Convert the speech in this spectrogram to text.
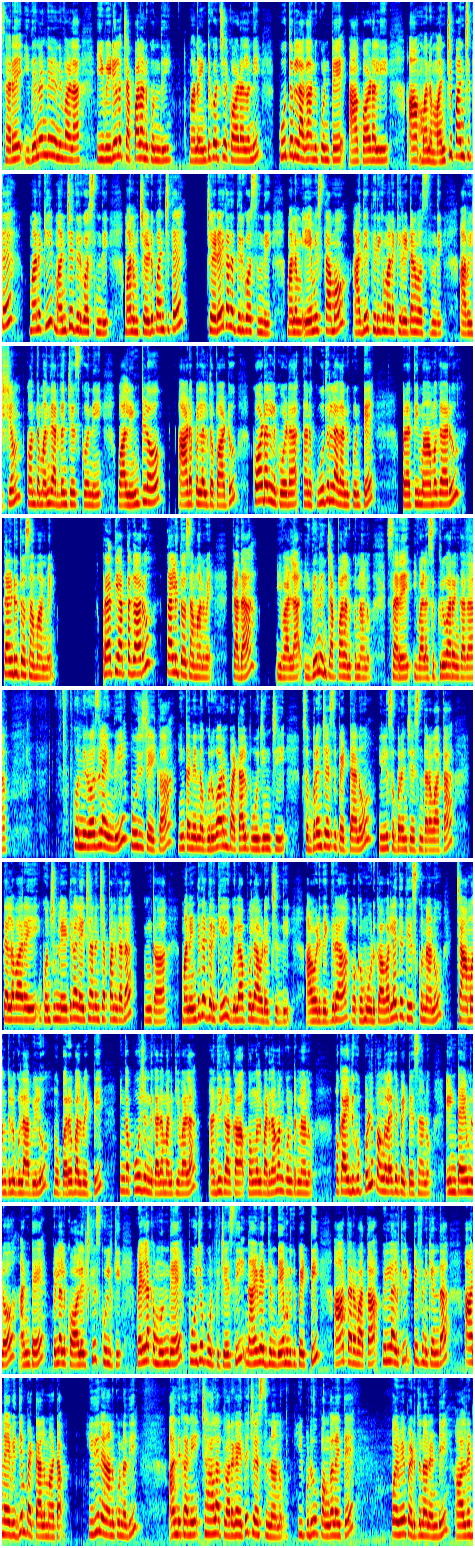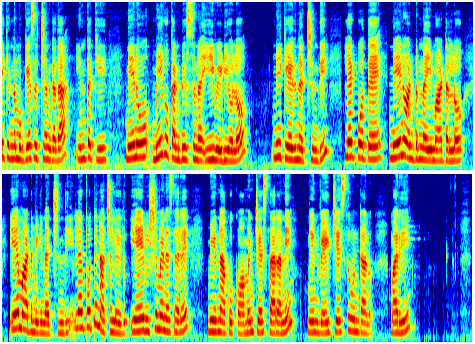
సరే ఇదేనండి నేను ఇవాళ ఈ వీడియోలో చెప్పాలనుకుంది. మన ఇంటికి వచ్చే కోడలని కూతురులాగా అనుకుంటే ఆ కోడలి మన మంచి పంచితే మనకి మంచి తిరిగి వస్తుంది మనం చెడు పంచితే చెడే కదా తిరిగి వస్తుంది మనం ఏమిస్తామో అదే తిరిగి మనకి రిటర్న్ వస్తుంది. ఆ విషయం కొంతమంది అర్థం చేసుకొని వాళ్ళ ఇంట్లో ఆడపిల్లలతో పాటు కోడల్ని కూడా తన కూతురులాగా అనుకుంటే ప్రతి మామగారు తండ్రితో సమానమే. ప్రతి అత్తగారు తల్లితో సమానమే. కదా? ఇవాళ ఇదే నేను చెప్పాలనుకున్నాను. సరే ఇవాళ శుక్రవారం కదా. కొన్ని రోజులైంది పూజ చేయక. ఇంకా నిన్న గురువారం పటాలు పూజించి శుభ్రం చేసి పెట్టాను. ఇల్లు శుభ్రం చేసిన తర్వాత తెల్లవారి కొంచెం లేటుగా లేచానని చెప్పాను కదా. ఇంకా మన ఇంటి దగ్గరికి గులాబీలు ఆవిడ వచ్చింది. ఆవిడ దగ్గర ఒక మూడు కవర్లు అయితే తీసుకున్నాను. చామంతులు గులాబీలు ముప్పై రూపాయలు పెట్టి. ఇంకా పూజ ఉంది కదా మనకి ఇవాళ. అదీగాక పొంగల్ పడదాం అనుకుంటున్నాను. ఒక ఐదు గుప్పుళ్ళు పొంగలైతే పెట్టేశాను. ఇన్ టైంలో అంటే పిల్లలు కాలేజ్కి స్కూల్కి వెళ్ళక ముందే పూజ పూర్తి చేసి నైవేద్యం దేవునికి పెట్టి ఆ తర్వాత పిల్లలకి టిఫిన్ కింద ఆ నైవేద్యం పెట్టాలన్నమాట. ఇది నేను అనుకున్నది. అందుకని చాలా త్వరగా అయితే చేస్తున్నాను. ఇప్పుడు పొంగలైతే పొయ్యమే పెడుతున్నానండి. ఆల్రెడీ కింద ముగ్గేసి వచ్చాను కదా. ఇంతకీ నేను మీకు కనిపిస్తున్న ఈ వీడియోలో మీకు ఏది నచ్చింది? లేకపోతే నేను అంటున్న ఈ మాటల్లో ఏ మాట మీకు నచ్చింది? లేకపోతే నచ్చలేదు. ఏ విషయమైనా సరే మీరు నాకు కామెంట్ చేస్తారని నేను వెయిట్ చేస్తూ ఉంటాను. మరి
